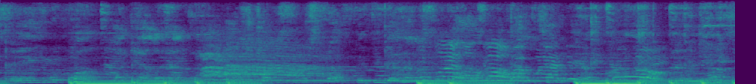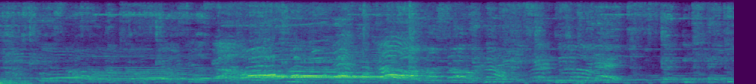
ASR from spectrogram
saying you if you Let's go. Fuck with. Go. Go.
